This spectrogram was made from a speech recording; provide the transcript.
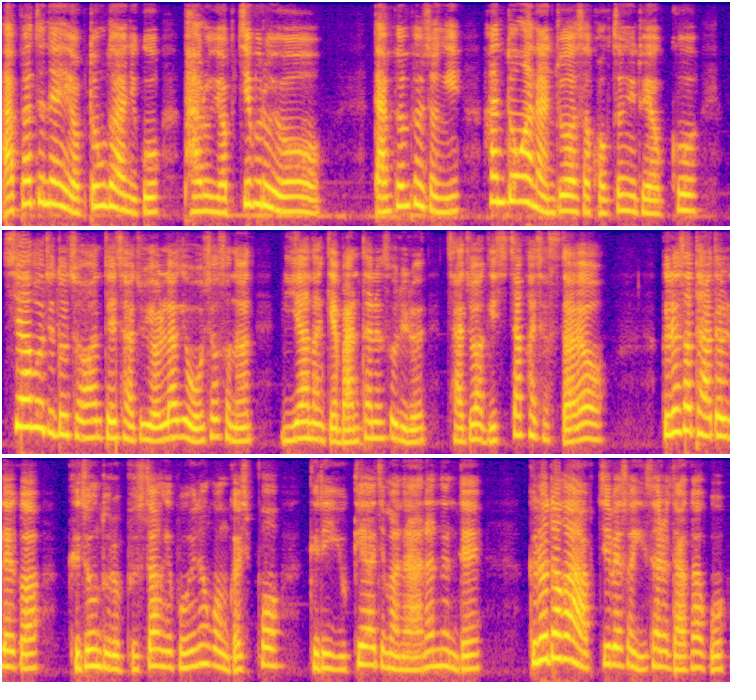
아파트 내 옆동도 아니고 바로 옆집으로요. 남편 표정이 한동안 안 좋아서 걱정이 되었고 시아버지도 저한테 자주 연락이 오셔서는 미안한 게 많다는 소리를 자주 하기 시작하셨어요. 그래서 다들 내가 그 정도로 불쌍해 보이는 건가 싶어 그리 유쾌하지만은 않았는데 그러다가 앞집에서 이사를 나가고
